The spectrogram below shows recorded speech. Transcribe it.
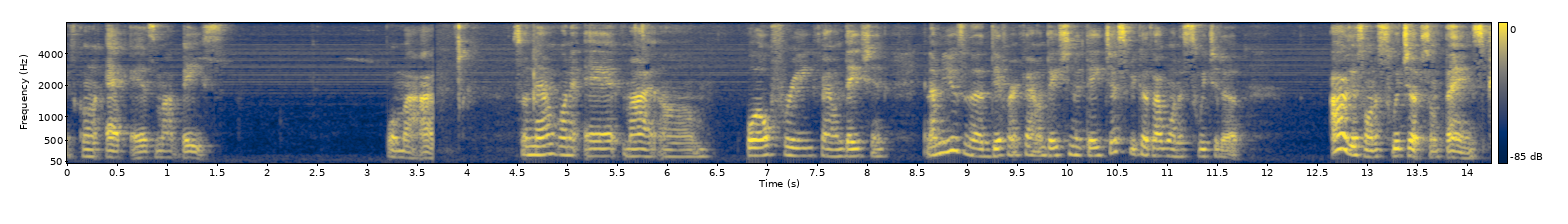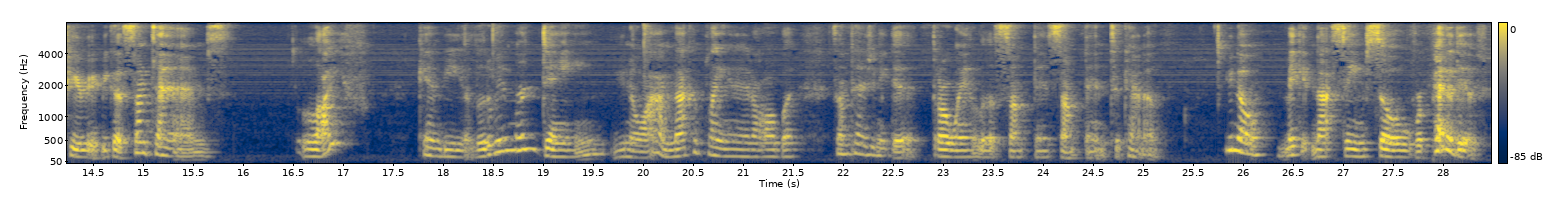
It's going to act as my base for my eye. So now I'm going to add my um, oil-free foundation. And I'm using a different foundation today just because I want to switch it up. I just want to switch up some things, period. Because sometimes life can be a little bit mundane. You know, I'm not complaining at all, but sometimes you need to throw in a little something, something to kind of, you know, make it not seem so repetitive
